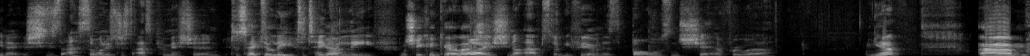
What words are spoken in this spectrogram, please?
You know, she's asked someone who's just asked permission to take a leaf. to take yeah. a leaf. Well, she can care less. Why is she not absolutely fuming? There's bottles and shit everywhere. Yep. Um,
